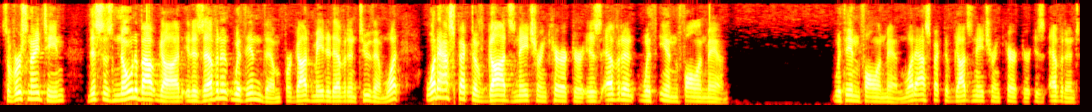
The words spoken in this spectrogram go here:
So verse 19, this is known about God. It is evident within them, for God made it evident to them. What, what aspect of God's nature and character is evident within fallen man? Within fallen man. What aspect of God's nature and character is evident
